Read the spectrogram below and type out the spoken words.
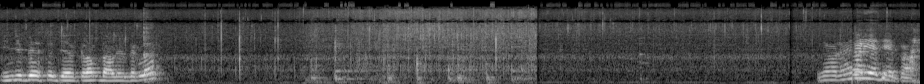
இஞ்சி பேஸ்ட்டு சேர்க்கலாம் தாளியத்துக்குள்ள. இதோட களியை சேர்ப்போம்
